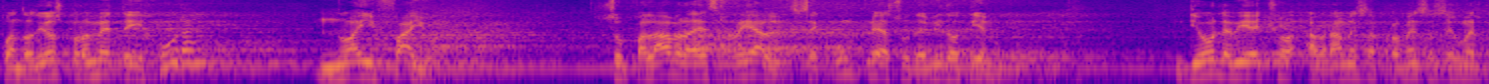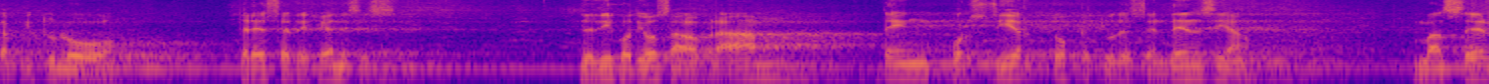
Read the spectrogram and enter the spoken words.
Cuando Dios promete y jura, no hay fallo. Su palabra es real, se cumple a su debido tiempo. Dios le había hecho a Abraham esa promesa según el capítulo 13 de Génesis. Le dijo Dios a Abraham, ten por cierto que tu descendencia va a ser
